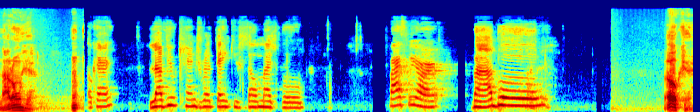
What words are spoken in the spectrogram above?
Not on here. Okay. Love you, Kendra. Thank you so much, boo. Bye, sweetheart. Bye, boo. Okay,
